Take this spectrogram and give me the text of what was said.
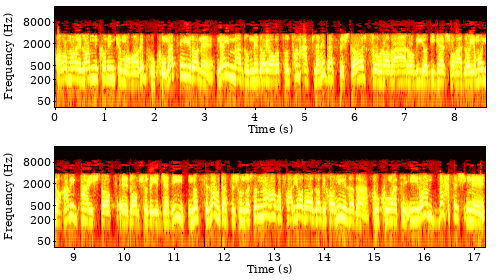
آقا ما اعلام می‌کنیم که محارب حکومت ایرانه. نه این مردم ندای آقا سلطان اسلحه دستش داشت سهراب عربی یا دیگر شهدای ما یا همین پنج تا اعدام شده جدید اینا سلاح دستشون داشتن. نه آقا فریاد آزادی خواهی می‌زدن. حکومت ایران بحثش اینه.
